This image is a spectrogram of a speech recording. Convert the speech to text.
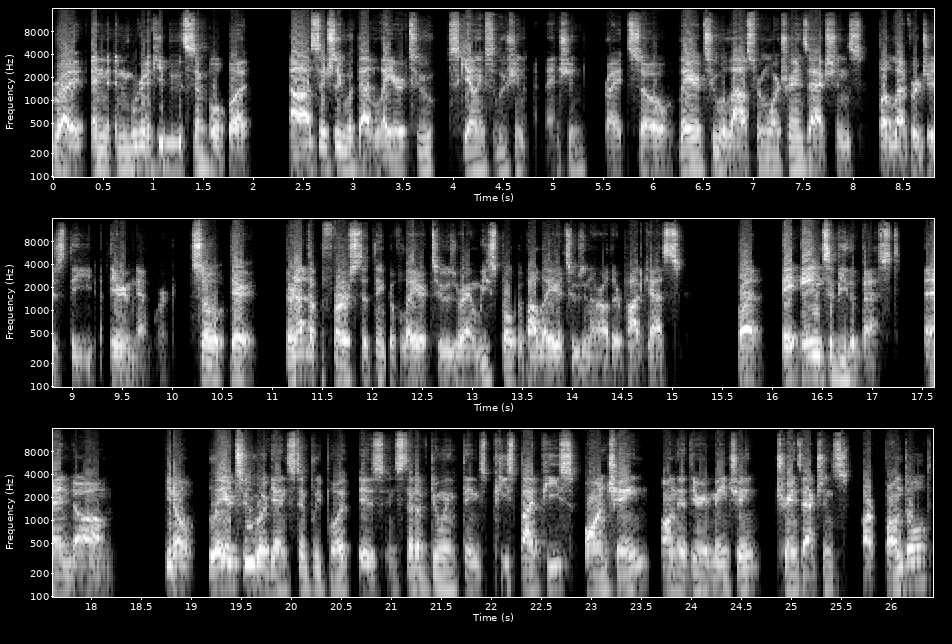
Right, and and we're gonna keep it simple, but uh, essentially with that layer two scaling solution I mentioned, right? So layer two allows for more transactions, but leverages the Ethereum network. So they're they're not the first to think of layer twos, right? And we spoke about layer twos in our other podcasts, but they aim to be the best. And um, you know, layer two again, simply put, is instead of doing things piece by piece on chain on the Ethereum main chain, transactions are bundled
